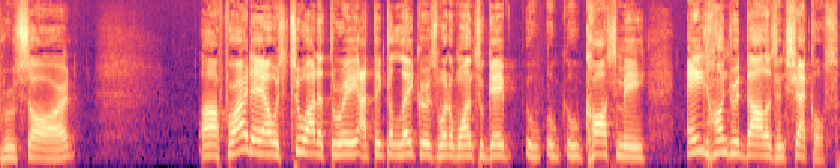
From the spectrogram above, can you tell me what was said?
Broussard. Uh, Friday, I was two out of three. I think the Lakers were the ones who gave who, who, who cost me eight hundred dollars in shekels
